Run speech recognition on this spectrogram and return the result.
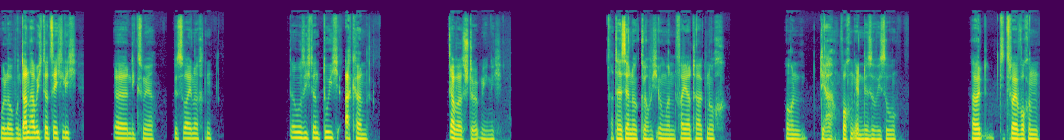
Urlaub. Und dann habe ich tatsächlich äh, nichts mehr bis Weihnachten. Da muss ich dann durchackern. Aber es stört mich nicht. Da ist ja noch, glaube ich, irgendwann Feiertag noch. Und ja, Wochenende sowieso. Aber die zwei Wochen,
